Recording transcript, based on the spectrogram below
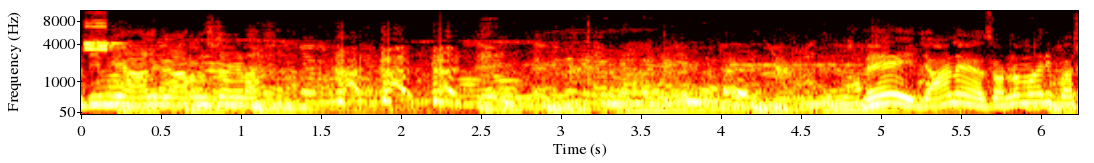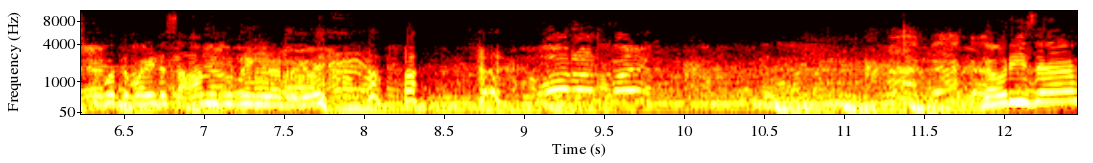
அந்த டீம்லயே ஆளுங்க ஆரம்பிச்சிட்டாங்கடா. டேய் ஜானு சொன்ன மாதிரி ஃபர்ஸ்ட் பத்து பாயிண்ட் சாமி குட்டுறீங்களா இருக்குது. கௌரி சார்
